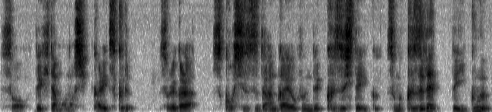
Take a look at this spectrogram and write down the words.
そう。できたものをしっかり作る。それから少しずつ段階を踏んで崩していく。その崩れていく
